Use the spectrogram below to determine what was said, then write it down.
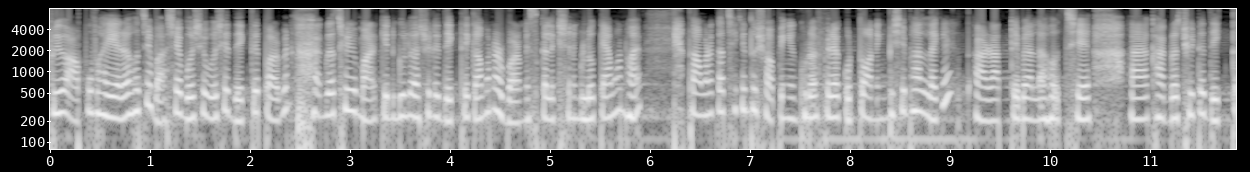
প্রিয় আপু ভাইয়ারা হচ্ছে বাসায় বসে বসে দেখতে পারবেন খাগড়াছড়ির মার্কেটগুলো আসলে দেখতে কেমন আর বার্মিস কালেকশনগুলো কেমন হয়। তো আমার কাছে কিন্তু শপিংয়ে ঘোরাফেরা করতে অনেক বেশি ভালো লাগে। আর রাত্রেবেলা হচ্ছে খাগড়াছড়িটা দেখতে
